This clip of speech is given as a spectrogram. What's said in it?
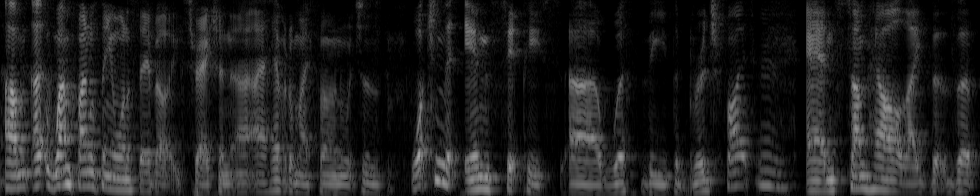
Um, uh, one final thing I want to say about Extraction, uh, I have it on my phone, which is watching the end set piece uh, with the the bridge fight, and somehow like the the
